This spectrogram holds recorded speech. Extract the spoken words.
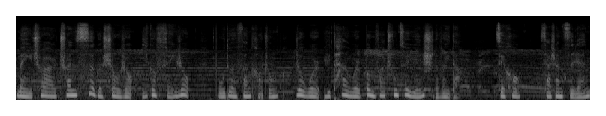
每串穿四个瘦肉，一个肥肉。不断翻烤中，肉味与炭味迸发出最原始的味道，最后撒上孜然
